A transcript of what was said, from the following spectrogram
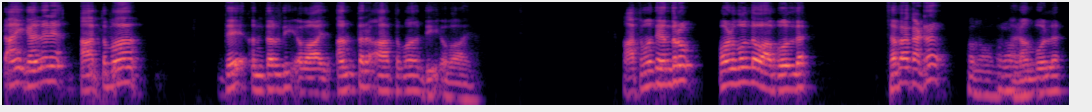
ਤਾਂ ਹੀ ਕਹਿੰਦੇ ਨੇ ਆਤਮਾ ਦੇ ਅੰਦਰ ਦੀ ਆਵਾਜ਼ ਅੰਤਰ ਆਤਮਾ ਦੀ ਆਵਾਜ਼। ਆਤਮਾ ਦੇ ਅੰਦਰੋਂ ਕੌਣ ਬੋਲਦਾ? ਆਪ ਬੋਲਦਾ। ਸਭਾ ਘਟ। ਰਾਮ। ਬੋਲਦਾ।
